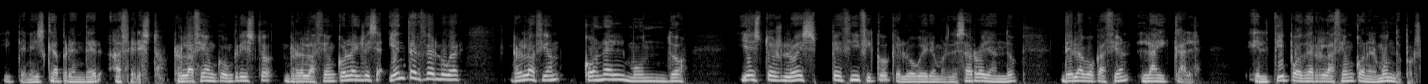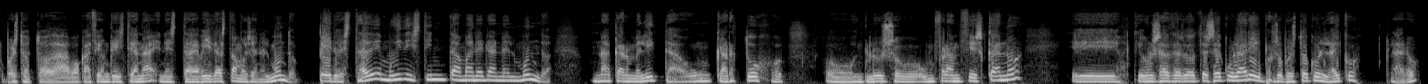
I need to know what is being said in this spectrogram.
Y tenéis que aprender a hacer esto. Relación con Cristo, relación con la Iglesia. Y en tercer lugar, relación con el mundo. Y esto es lo específico que luego iremos desarrollando de la vocación laical el tipo de relación con el mundo. Por supuesto, toda vocación cristiana en esta vida estamos en el mundo, pero está de muy distinta manera en el mundo. Una carmelita, un cartujo o incluso un franciscano eh, que un sacerdote secular y por supuesto que un laico, claro.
